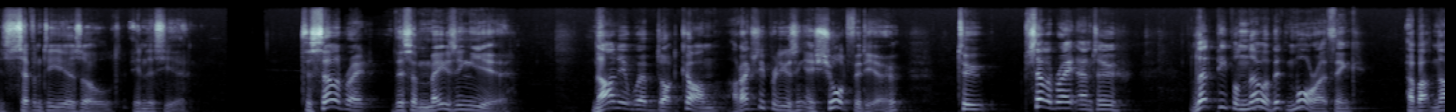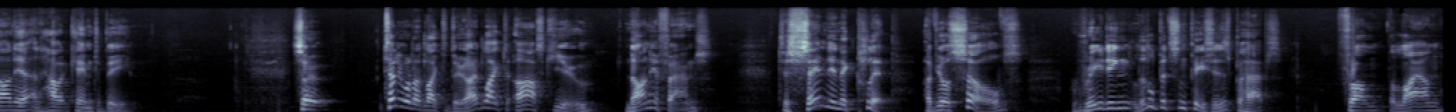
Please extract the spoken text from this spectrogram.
is 70 years old in this year. To celebrate this amazing year, NarniaWeb.com are actually producing a short video to celebrate and to let people know a bit more, I think, about Narnia and how it came to be. So, tell you what I'd like to do. I'd like to ask you, Narnia fans, to send in a clip of yourselves reading little bits and pieces, perhaps, from The Lion,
